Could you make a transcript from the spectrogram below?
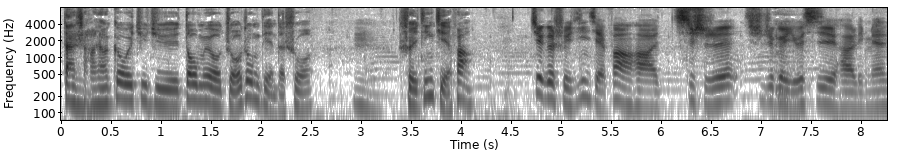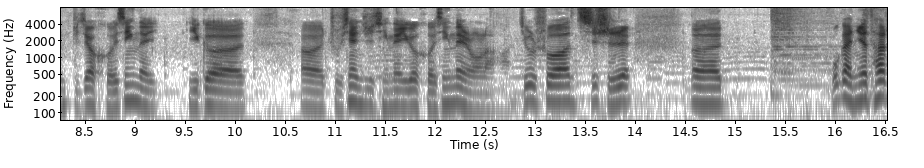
但是好像各位句句都没有着重点的说嗯，水晶解放。这个水晶解放哈，其实是这个游戏哈里面比较核心的一个呃主线剧情的一个核心内容了哈。就是说，其实呃，我感觉它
